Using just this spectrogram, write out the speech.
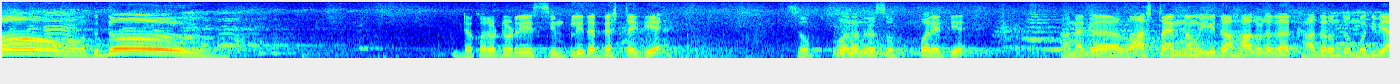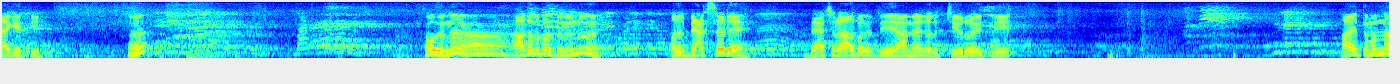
ಓ ದುಡ್ಡು ಡೆಕೋರೇಟ್ ನೋಡ್ರಿ ಸಿಂಪ್ಲಿ ದ ಬೆಸ್ಟ್ ಐತಿ. ಸೂಪರ್ ಅಂದ್ರೆ ಸೂಪರ್ ಐತಿ. ಆಮ್ಯಾಗ ಲಾಸ್ಟ್ ಟೈಮ್ ನಾವು ಇದ ಹಾಲ್ ಒಳಗೆ ಖಾದರೊಂದು ಮದುವೆ ಆಗೈತಿ. ಹಾಂ? ಹೌದನ? ಅದೆಲ್ಲ ಬರ್ತೇನೆ ಅದ್ರ ಬ್ಯಾಕ್ ಸೈಡ್ ಬ್ಯಾಕ್ ಸೈಡ್ ಆದ ಬರ್ತೈತಿ ಆಮ್ಯಾಗ ಅಲ್ಲಿ ಚೇರು ಐತ್ರಿ. ಆಯ್ತಮ್ಮನ್ನ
